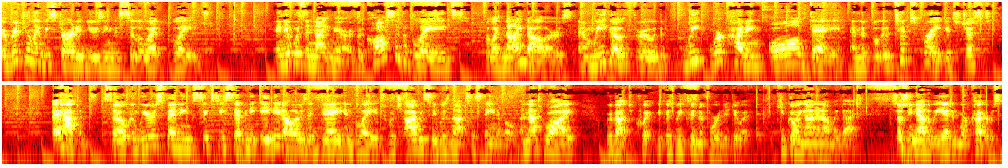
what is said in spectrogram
Originally, we started using the Silhouette blades, and it was a nightmare. The cost of the blades for like $9, and we go through, the we, we're cutting all day, and the, the tips break. It's just, it happens. So, and we were spending 60, 70, $80 a day in blades, which obviously was not sustainable. And that's why we're about to quit because we couldn't afford to do it. Keep going on and on with that, especially now that we added more cutters.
